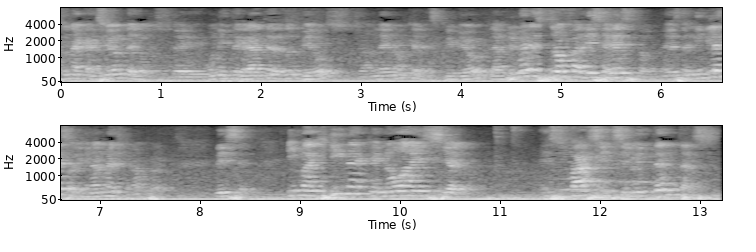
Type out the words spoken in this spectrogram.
Es una canción de, los, de un integrante de los Beatles, John Lennon, que la escribió. La primera estrofa dice esto, es en inglés originalmente, ¿no? Dice, imagina que no hay cielo. Es fácil si lo intentas.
